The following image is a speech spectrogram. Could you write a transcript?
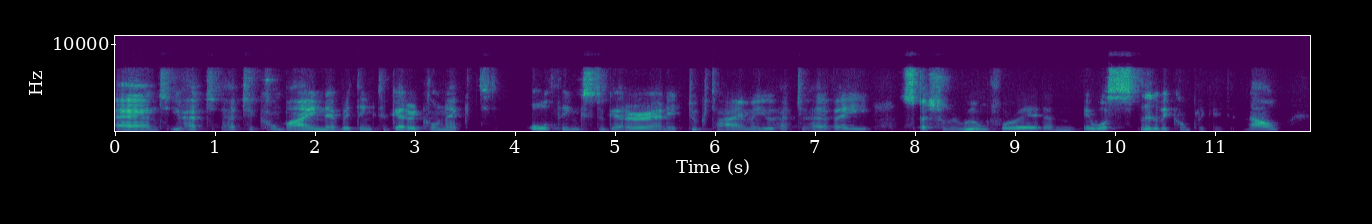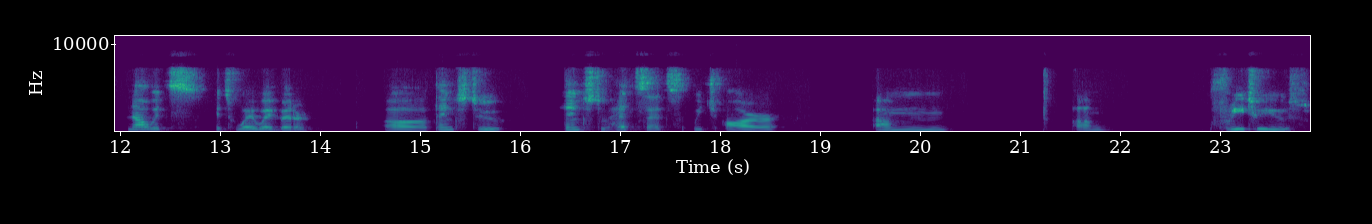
and you had had to combine everything together, connect all things together, and it took time. and You had to have a special room for it, and it was a little bit complicated. Now, now it's it's way way better, uh, thanks to thanks to headsets which are um, um, free to use.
